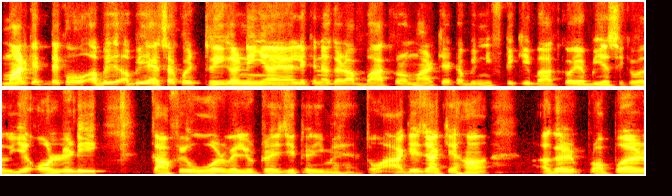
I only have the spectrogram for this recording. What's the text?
market देखो, अभी अभी ऐसा कोई ट्रिगर नहीं आया है, लेकिन अगर आप बात करो मार्केट अभी निफ्टी की बात करो या बीएससी की बात ये ऑलरेडी काफ़ी ओवर वैल्यू ट्रेजिटरी में है। तो आगे जाके हाँ अगर प्रॉपर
